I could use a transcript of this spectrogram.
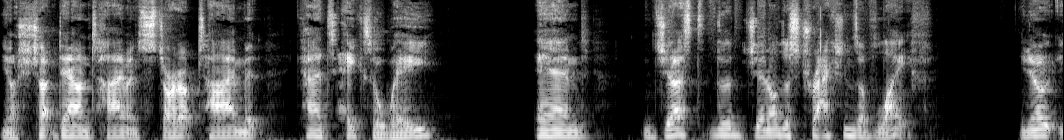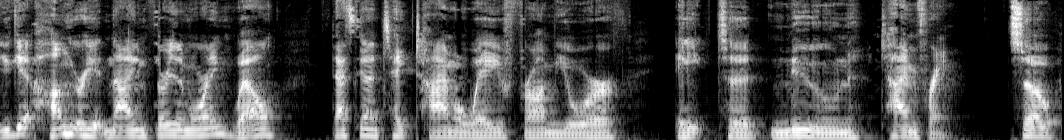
you know, shutdown time and startup time that kind of takes away and just the general distractions of life. You know, you get hungry at 9 30 in the morning. Well, that's going to take time away from your 8 to noon time frame. So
